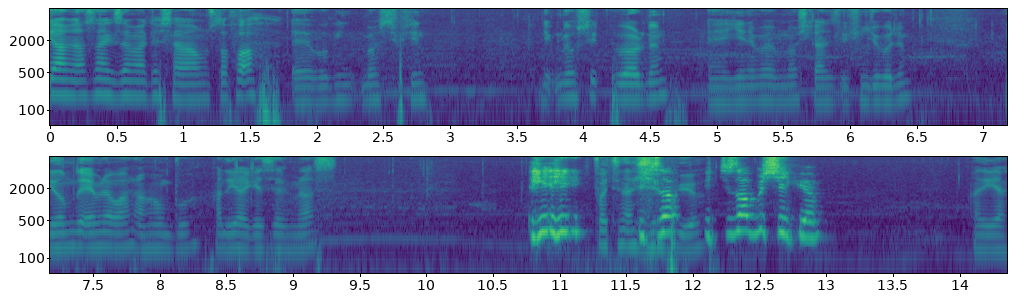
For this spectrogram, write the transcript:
camiasına herkese arkadaşlar ben Mustafa. Ee, bugün Nick Mercyfit World'ün e, yeni bölümüne hoş geldiniz. Üçüncü bölüm. Yanımda Emre var. Aha bu. Hadi gel gezelim biraz. Patinaj yapıyor. 360 çekiyorum. Hadi gel.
